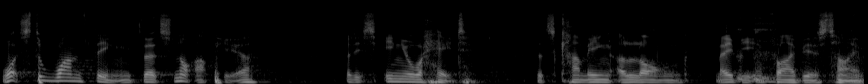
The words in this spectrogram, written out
What's the one thing that's not up here, but it's in your head that's coming along maybe in five years' time?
